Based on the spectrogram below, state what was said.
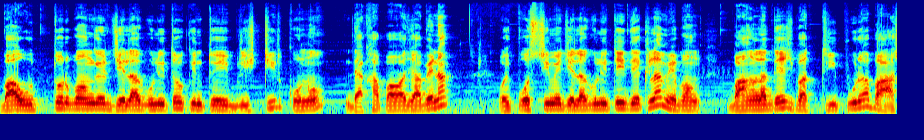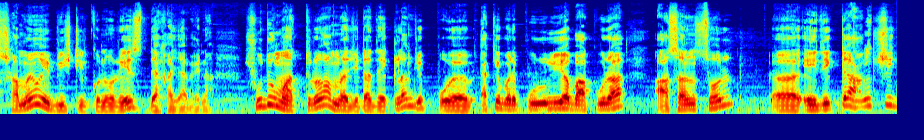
বা উত্তরবঙ্গের জেলাগুলিতেও কিন্তু এই বৃষ্টির কোনো দেখা পাওয়া যাবে না। ওই পশ্চিমে জেলাগুলিতেই দেখলাম এবং বাংলাদেশ বা ত্রিপুরা বা আসামেও এই বৃষ্টির কোনো রেস দেখা যাবে না। শুধুমাত্র আমরা যেটা দেখলাম যে একেবারে পুরুলিয়া, বাঁকুড়া, আসানসোল এই দিকটা আংশিক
